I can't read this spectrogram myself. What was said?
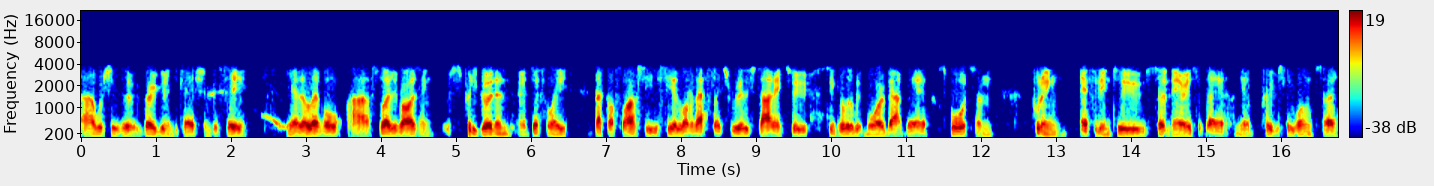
uh, which is a very good indication to see the level uh, slowly rising, which is pretty good. And, definitely back off last year, you see a lot of athletes really starting to think a little bit more about their sports and putting effort into certain areas that they you know previously wasn't. So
